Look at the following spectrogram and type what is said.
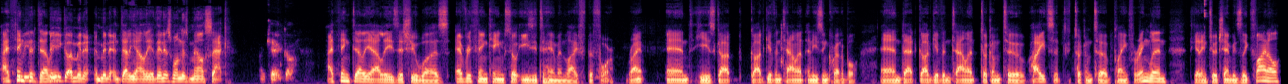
I think But the you- Dele. but you got a minute, a minute in Dele Alli, then it's Wonger's Mail Sack. Okay, go. I think Dele Alli's issue was everything came so easy to him in life before, right? And he's got God given talent and he's incredible. And that God given talent took him to heights. It took him to playing for England, to getting to a Champions League final.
